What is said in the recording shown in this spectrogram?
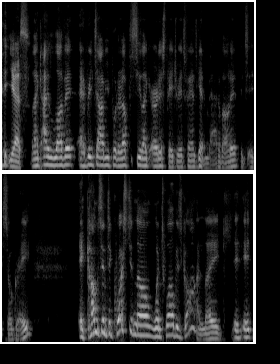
yes. Like I love it every time you put it up to see like earnest Patriots fans getting mad about it. It's it's so great. It comes into question though when 12 is gone. Like it it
